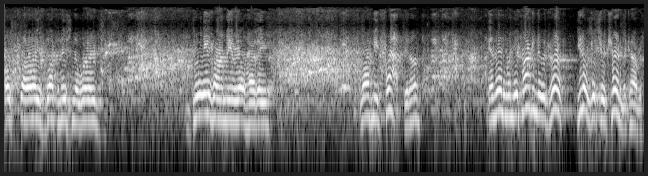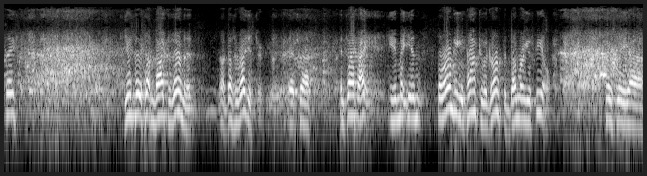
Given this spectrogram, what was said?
Those stories, definition of words. Breathe on me real heavy. Left me trapped, you know. And then when you're talking to a drunk, you don't get your turn in the conversation. You say something back to them and it, oh, it doesn't register. It's, uh, in fact, I, you, you, the longer you talk to a drunk, the dumber you feel. Because the, uh,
